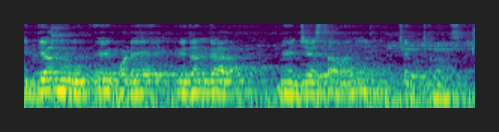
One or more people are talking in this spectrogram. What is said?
విద్యార్థులకు ఉపయోగపడే విధంగా మేము చేస్తామని చెప్తున్నాం సార్.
